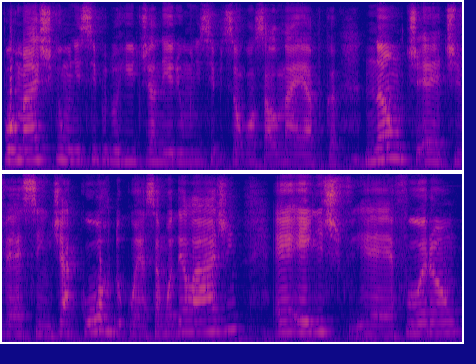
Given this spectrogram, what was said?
por mais que o município do Rio de Janeiro e o município de São Gonçalo, na época, não é, tivessem de acordo com essa modelagem, é, eles é, foram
